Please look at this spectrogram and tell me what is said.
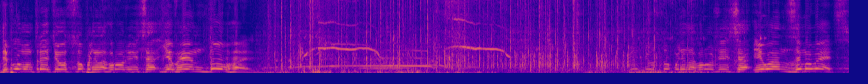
Дипломом третього ступеня нагороджується Євген Довгаль. Третього ступеня нагороджується Іван Зимовець.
